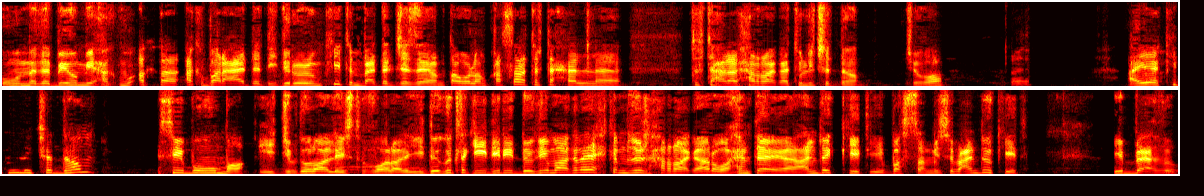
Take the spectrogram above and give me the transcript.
هما ماذا بهم يحكموا أكثر أكبر عدد يديروا لهم quitte من بعد الجزائر مطوله مقصره تفتح تفتح على الحراقة تولي تشدهم تشوفوا هيا كي تولي تشدهم c'est bon هما يجبدوا la liste voilà قلت لك يدير يدو كيما هكذا يحكم زوج حراقه روح أنت عندك quitte يبصم يسيب عنده quitte يبعثوا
